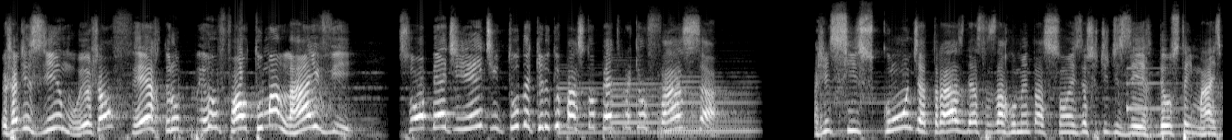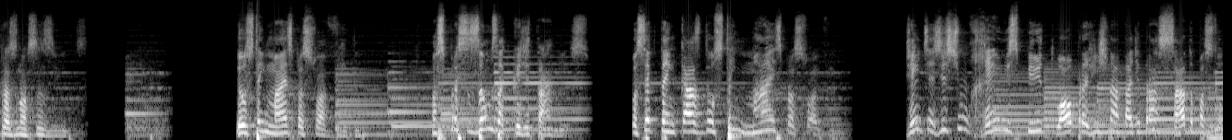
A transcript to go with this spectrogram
eu já dizimo, eu já oferto, eu, não, eu falto uma live, sou obediente em tudo aquilo que o pastor pede para que eu faça. A gente se esconde atrás dessas argumentações. Deixa eu te dizer, Deus tem mais para as nossas vidas. Deus tem mais para a sua vida. Nós precisamos acreditar nisso. Você que está em casa, Deus tem mais para a sua vida. Gente, existe um reino espiritual para a gente nadar de braçada, pastor.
